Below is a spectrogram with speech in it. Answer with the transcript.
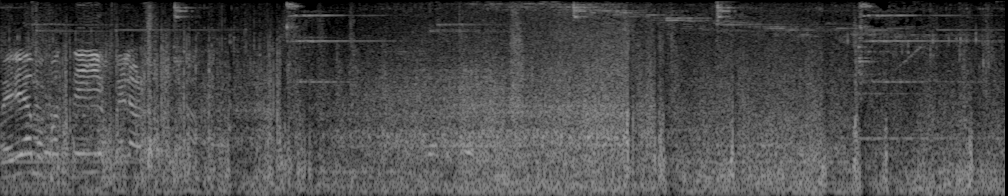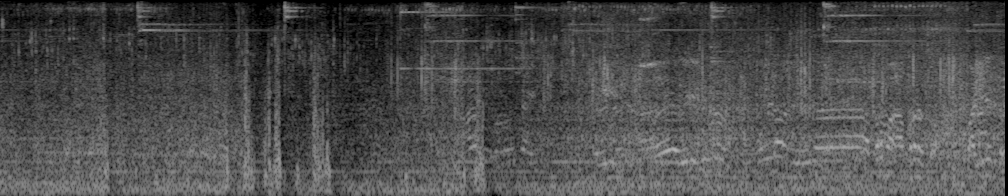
വരിക മുപ്പത്തി ഒമ്പതിലാണ് കേട്ടോ. അപ്പുറം അപ്പുറം പള്ളിയെടുത്തു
